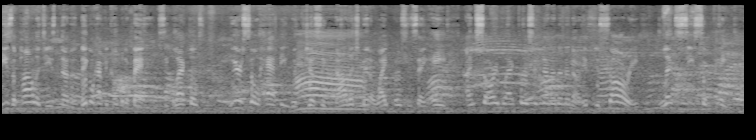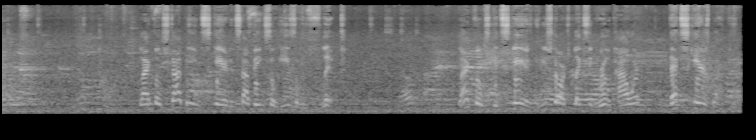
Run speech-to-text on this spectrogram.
These apologies, no, no, they're gonna have to come with a bang. See, black folks, we're so happy with just acknowledgement, a white person saying, hey, I'm sorry, black person. No, no, no, no, no. If you're sorry, let's see some paper. Black folks, stop being scared and stop being so easily flipped. Black folks get scared when you start flexing real power. That scares black people.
